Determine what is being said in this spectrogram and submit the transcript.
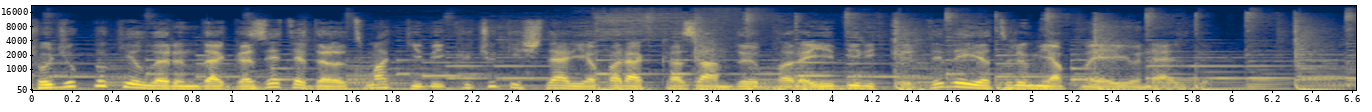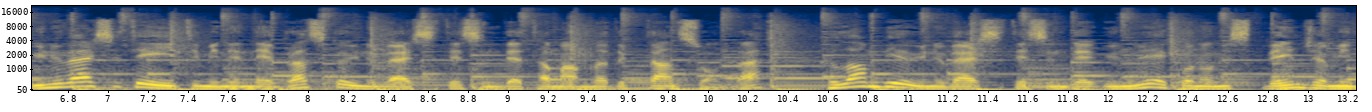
Çocukluk yıllarında gazete dağıtmak gibi küçük işler yaparak kazandığı parayı biriktirdi ve yatırım yapmaya yöneldi. Üniversite eğitimini Nebraska Üniversitesi'nde tamamladıktan sonra, Columbia Üniversitesi'nde ünlü ekonomist Benjamin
